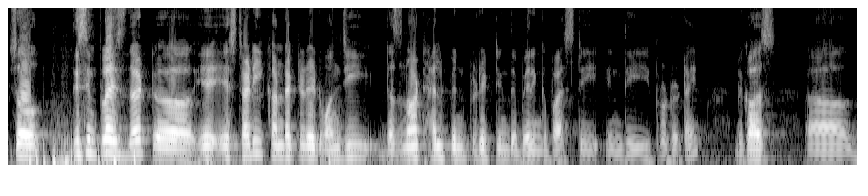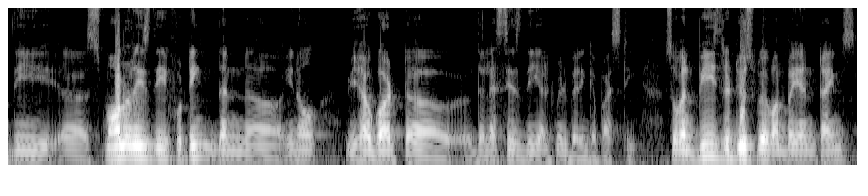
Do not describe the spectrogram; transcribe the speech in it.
So this implies that uh, a, a, study conducted at 1G does not help in predicting the bearing capacity in the prototype because uh, the uh, smaller is the footing then uh, you know we have got uh, the less is the ultimate bearing capacity. So when B is reduced by 1 by n times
